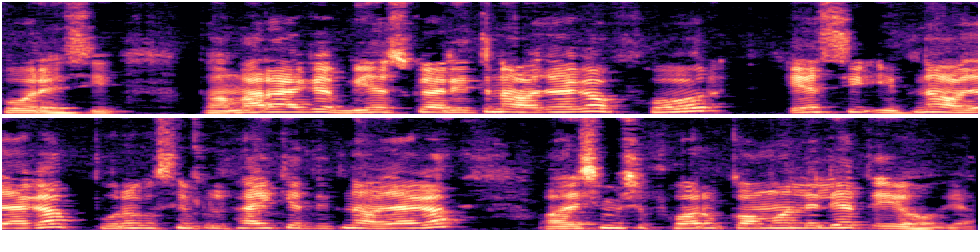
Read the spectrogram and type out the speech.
four a c तो हमारा आ गया बी स्क्वायर इतना हो जाएगा फोर ए सी इतना हो जाएगा, पूरे को सिंप्लीफाई किया तो इतना हो जाएगा, और इसमें से फोर कॉमन ले लिया तो ए हो गया।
